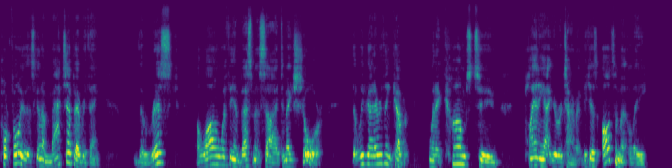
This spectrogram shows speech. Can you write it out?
portfolio that's going to match up everything the risk along with the investment side to make sure that we've got everything covered when it comes to planning out your retirement because ultimately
